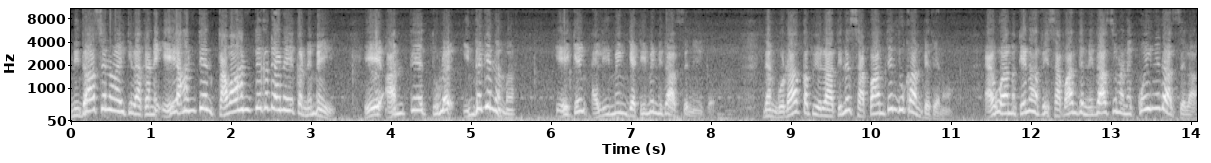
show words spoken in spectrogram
නිදාස් වෙනවයි කියලා කියන්නේ ඒ අන්තයෙන් තව අන්තයකට යන එක නෙමෙයි. ඒ අන්තය තුල ඉඳගෙනම ඒකෙන් ඇලීමෙන් ගැටීමෙන් නිදාස් වෙන එක. දැන් ගොඩාක් අපි වෙලා තියෙන සපාන්තෙන් දුකාන්තයට යනවා. ඇහුවාම කෙනා අපි සපාන්තෙන් නිදාස් වුණානේ කොයි නිදාස් වෙලා?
